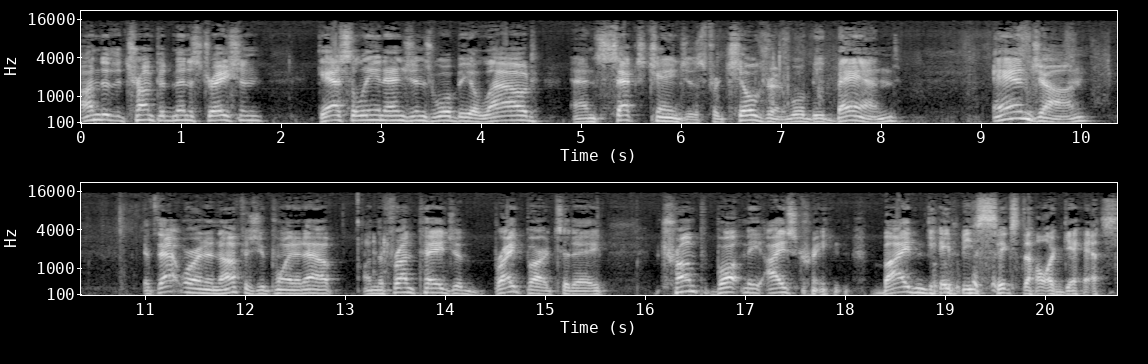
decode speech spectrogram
Under the Trump administration, gasoline engines will be allowed and sex changes for children will be banned. And, John, if that weren't enough, as you pointed out, on the front page of Breitbart today, Trump bought me ice cream. Biden gave me $6 gas.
